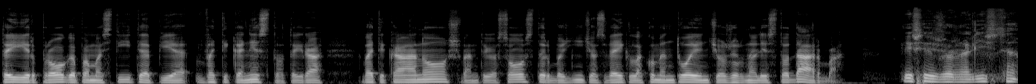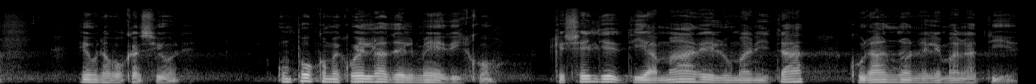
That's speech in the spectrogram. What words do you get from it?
tai ir proga pamastyti apie Vatikanisto, tai yra Vatikano, Šventojo sosto ir bažnyčios veiklą komentuojančio žurnalisto darbą. Essere giornalista è una vocazione, un po' come quella del medico che sceglie di amare l'umanità curandone le malattie.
